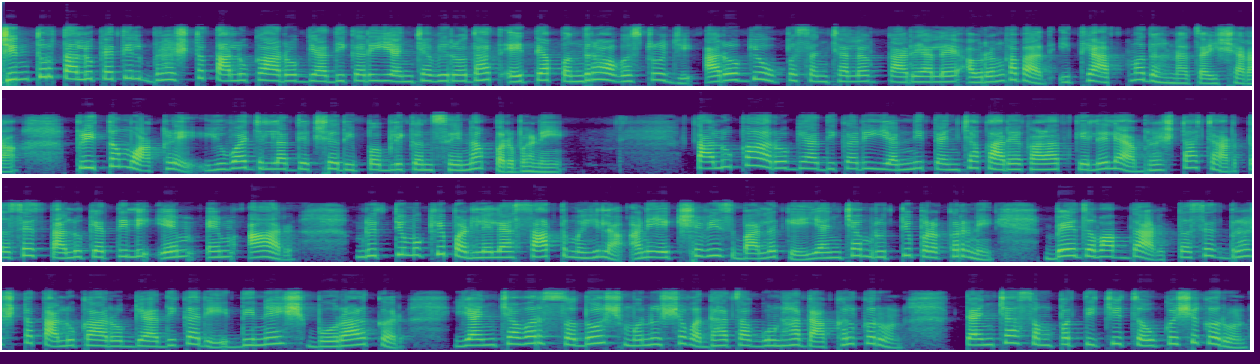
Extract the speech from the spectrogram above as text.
जिंतूर तालुक्यातील भ्रष्ट तालुका आरोग्य अधिकारी यांच्या विरोधात येत्या पंधरा ऑगस्ट रोजी आरोग्य उपसंचालक कार्यालय औरंगाबाद इथे आत्मदहनाचा इशारा. प्रीतम वाकळे युवा जिल्हाध्यक्ष रिपब्लिकन सेना परभणी. तालुका आरोग्य अधिकारी यांनी त्यांच्या कार्यकाळात केलेल्या भ्रष्टाचार तसेच तालुक्यातील एम एम आर मृत्युमुखी पडलेल्या सात महिला आणि एकशे वीस बालके यांच्या मृत्यू प्रकरणी बेजबाबदार तसेच भ्रष्ट तालुका आरोग्य अधिकारी दिनेश बोराळकर यांच्यावर सदोष मनुष्यवधाचा गुन्हा दाखल करून त्यांच्या संपत्तीची चौकशी करून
